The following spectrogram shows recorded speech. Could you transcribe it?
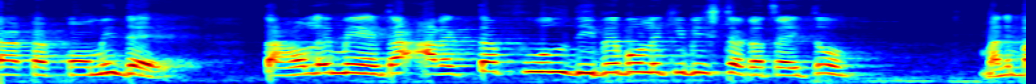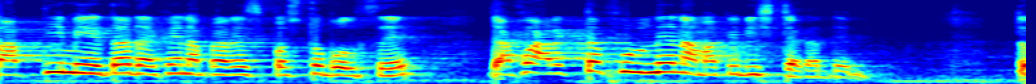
টাকা কমই দেয়, তাহলে মেয়েটা আরেকটা ফুল দিবে বলে কি বিশ টাকা চাইতো? মানে বাপটি মেয়েটা দেখেন, আপনারা স্পষ্ট বলছে যে আফু আরেকটা ফুল নেন, আমাকে বিশ টাকা দেন। তো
